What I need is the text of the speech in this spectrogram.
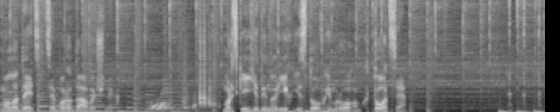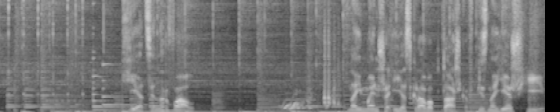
Молодець, це бородавочник. Морський єдиноріг із довгим рогом. Хто це? Є, це нарвал. Найменша і яскрава пташка. Впізнаєш її?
